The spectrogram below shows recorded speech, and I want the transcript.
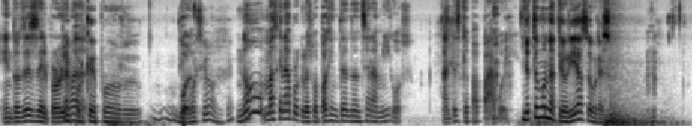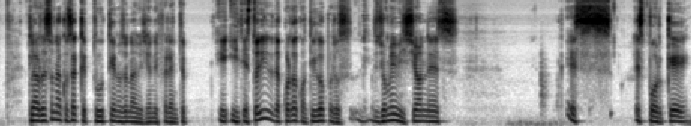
Entonces el problema... ¿Por qué? ¿Por divorcio? No, más que nada porque los papás intentan ser amigos antes que papá, güey. Yo tengo una teoría sobre eso. Claro, es una cosa que tú tienes una visión diferente y, estoy de acuerdo contigo, pero yo mi visión es, es, es por qué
